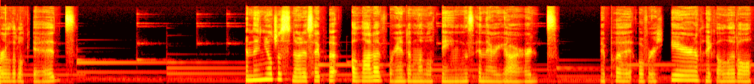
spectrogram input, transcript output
for little kids. And then you'll just notice I put a lot of random little things in their yards. I put over here like a little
